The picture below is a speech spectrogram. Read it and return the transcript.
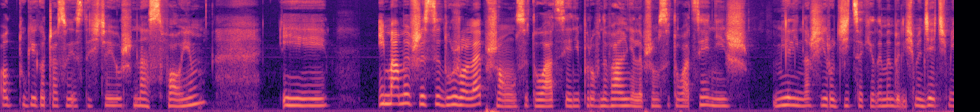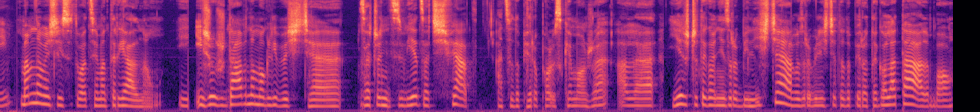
od długiego czasu jesteście już na swoim i, i mamy wszyscy dużo lepszą sytuację, nieporównywalnie lepszą sytuację niż mieli nasi rodzice, kiedy my byliśmy dziećmi. Mam na myśli sytuację materialną i, i że już dawno moglibyście zacząć zwiedzać świat, a co dopiero polskie morze, ale jeszcze tego nie zrobiliście, albo zrobiliście to dopiero tego lata, albo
